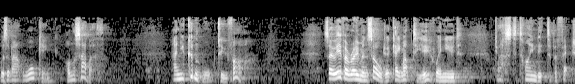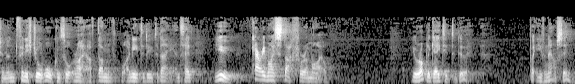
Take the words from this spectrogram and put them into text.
was about walking on the Sabbath. And you couldn't walk too far. So if a Roman soldier came up to you when you'd just timed it to perfection and finished your walk and thought, right, I've done what I need to do today, and said, You carry my stuff for a mile, you're obligated to do it. But you've now sinned.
